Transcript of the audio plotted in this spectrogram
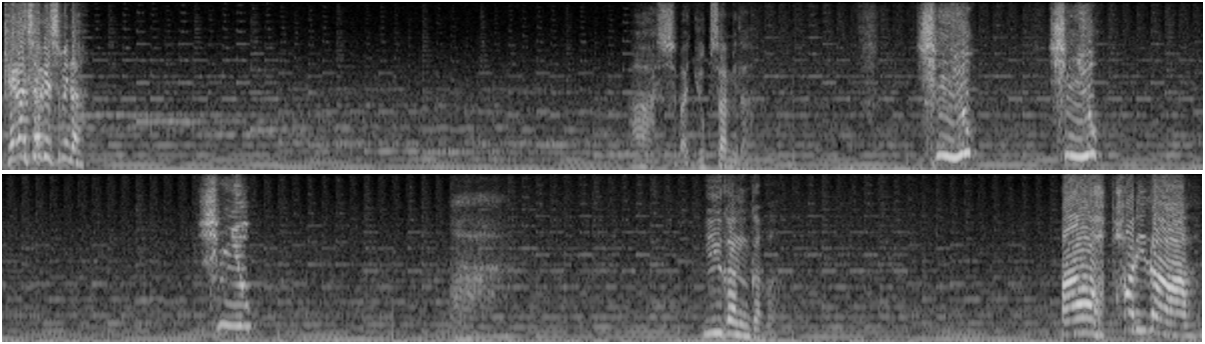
개같이 하겠습니다. 아, 씨발 63이다. 16? 16? 16? 아. 1강인가 봐. 아, 8이다.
